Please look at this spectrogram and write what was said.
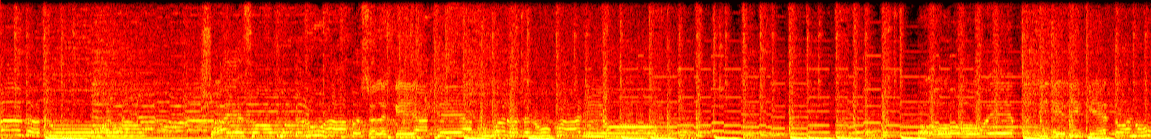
લાગતું. સોએ સો ફૂટ રૂહા બસલ કે આંખે આખું મરદનું ફાડ્યું એ પતિ જેલી કેતોનું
